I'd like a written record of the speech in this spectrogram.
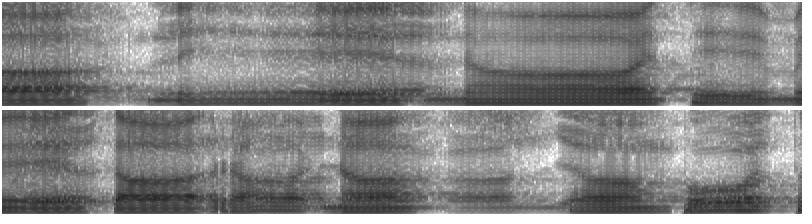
ดานินทิเมสารนังยังพุทโธ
